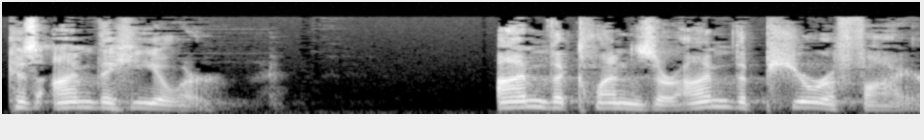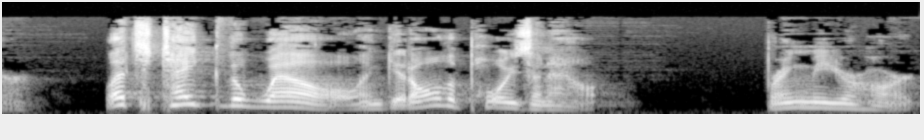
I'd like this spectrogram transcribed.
because I'm the healer. I'm the cleanser. I'm the purifier. Let's take the well and get all the poison out. Bring me your heart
